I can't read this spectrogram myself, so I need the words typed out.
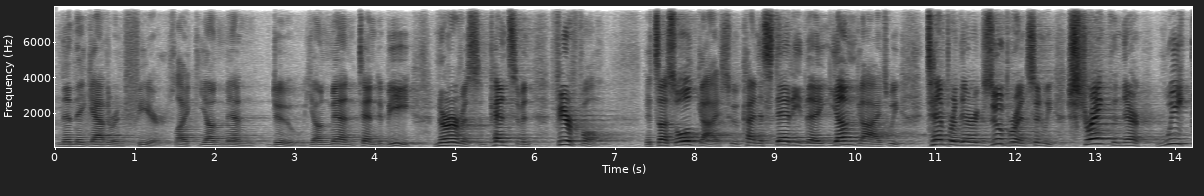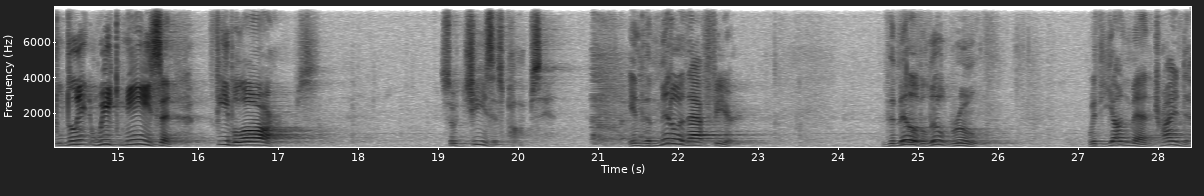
And then they gather in fear, like young men do. Young men tend to be nervous and pensive and fearful. It's us old guys who kind of steady the young guys. We temper their exuberance and we strengthen their weak, weak knees and feeble arms. So Jesus pops in. In the middle of that fear, the middle of a little room with young men trying to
